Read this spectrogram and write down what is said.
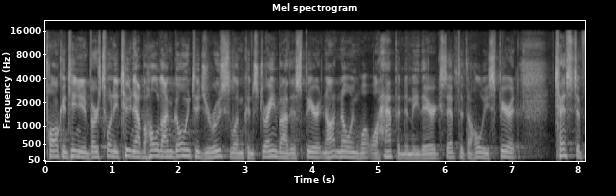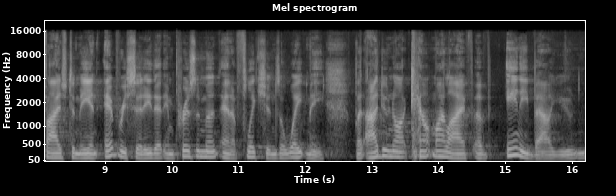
Paul continued in verse 22 Now behold, I'm going to Jerusalem, constrained by the Spirit, not knowing what will happen to me there, except that the Holy Spirit testifies to me in every city that imprisonment and afflictions await me. But I do not count my life of any value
